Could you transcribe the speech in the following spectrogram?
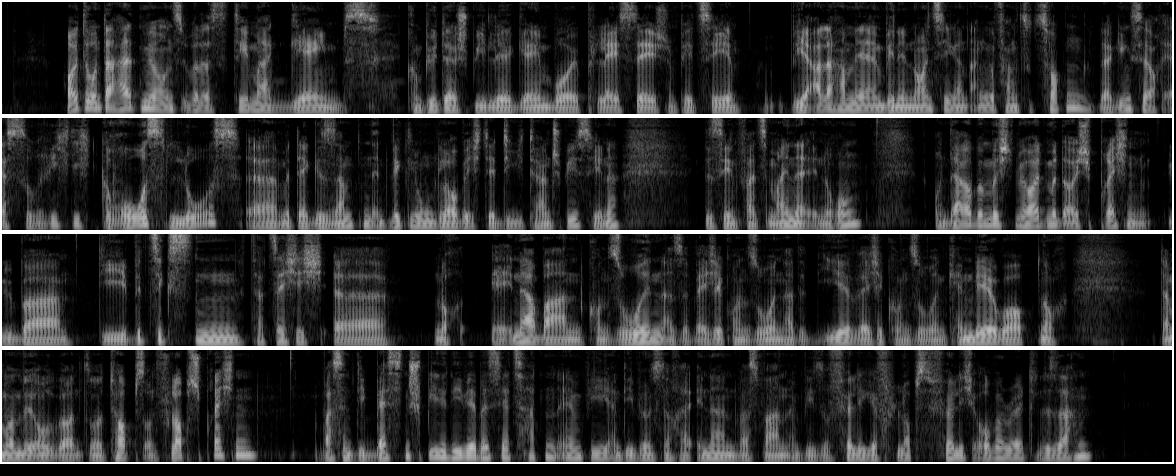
heute unterhalten wir uns über das Thema Games. Computerspiele, Gameboy, Playstation, PC. Wir alle haben ja irgendwie in den 90ern angefangen zu zocken. Da ging es ja auch erst so richtig groß los äh, mit der gesamten Entwicklung, glaube ich, der digitalen Spielszene. Das ist jedenfalls meine Erinnerung. Und darüber möchten wir heute mit euch sprechen, über die witzigsten tatsächlich äh, noch erinnerbaren Konsolen. Also welche Konsolen hattet ihr, welche Konsolen kennen wir überhaupt noch? Dann wollen wir über unsere Tops und Flops sprechen. Was sind die besten Spiele, die wir bis jetzt hatten, irgendwie, an die wir uns noch erinnern? Was waren irgendwie so völlige Flops, völlig overrated Sachen?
